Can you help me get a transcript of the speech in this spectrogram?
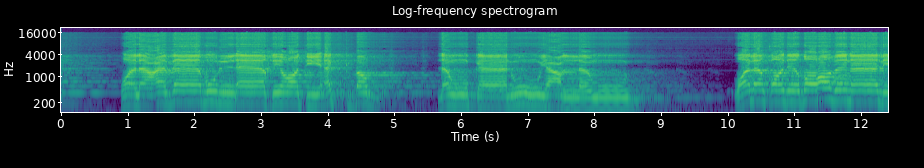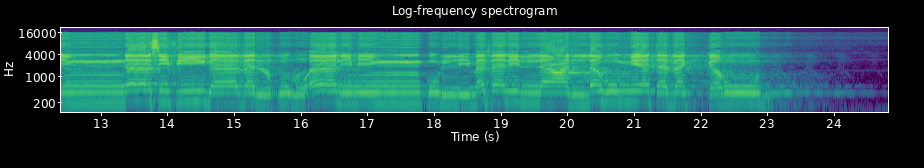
وَلَعَذَابُ الْآخِرَةِ أَكْبَرُ لَوْ كَانُوا يَعْلَمُونَ وَلَقَدْ ضَرَبْنَا لِلنَّاسِ فِي هَذَا الْقُرْآنِ مِنْ كُلِّ مَثَلٍ لَعَلَّهُمْ يَتَذَكَّرُونَ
